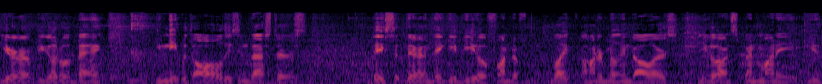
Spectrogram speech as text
Europe, you go to a bank, you meet with all these investors. They sit there and they give you a fund of like $100 million. You go out and spend money. You,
